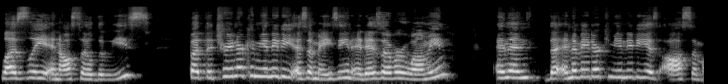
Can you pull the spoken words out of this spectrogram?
Leslie and also Luis. But the trainer community is amazing. It is overwhelming. And then the innovator community is awesome,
